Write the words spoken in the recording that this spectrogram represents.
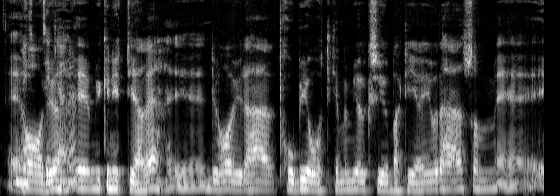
Eh, Har du, Nyttigare. eh, mycket nyttigare. Eh, Du har ju det här probiotika med mjölksyrebakterier och det här som eh,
